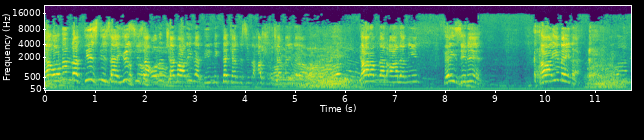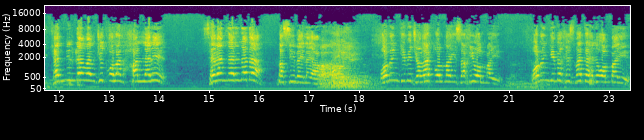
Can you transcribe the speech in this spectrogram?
ve onunla diz dize, yüz yüze onun cemaliyle birlikte kendisini haşr-ı ya Rabbi. Ya Rabbel Alemin feyzini daim eyle. Kendinde mevcut olan halleri sevenlerine de nasip eyle ya Rabbi. Onun gibi cömert olmayı, sahi olmayı, onun gibi hizmet ehli olmayı,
